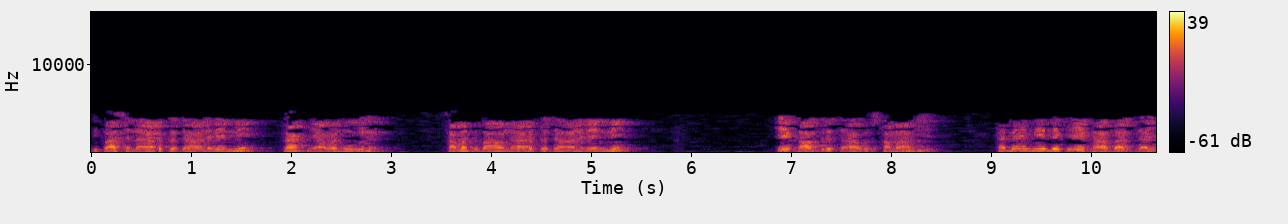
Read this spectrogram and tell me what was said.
විපස්සනාට ප්‍රධාන වෙන්නේ ප්‍රඥාව නුවණ. සමත භාවනාවට ප්‍රධාන වෙන්නේ ඒකාග්‍රතාව සමාධිය. හැබැයි මේ දෙක ඒකාබද්ධයි.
